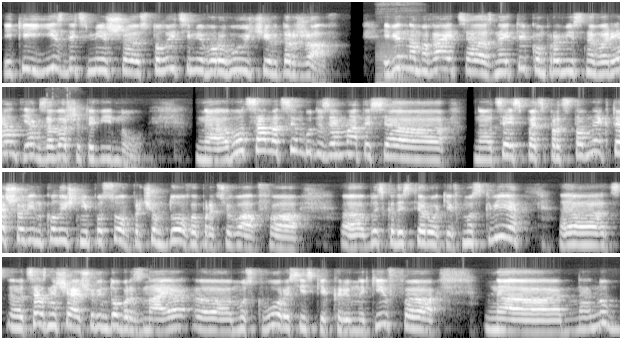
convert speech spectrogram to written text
який їздить між е, столицями ворогуючих держав. і він намагається знайти компромісний варіант, як завершити війну. Е, От саме цим буде займатися е, цей спецпредставник. Те, що він колишній посол, причому довго працював е, близько 10 років в Москві. Це означає, що він добре знає Москву, російських керівників. Ну,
